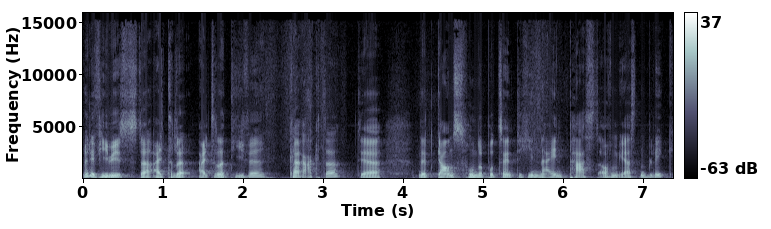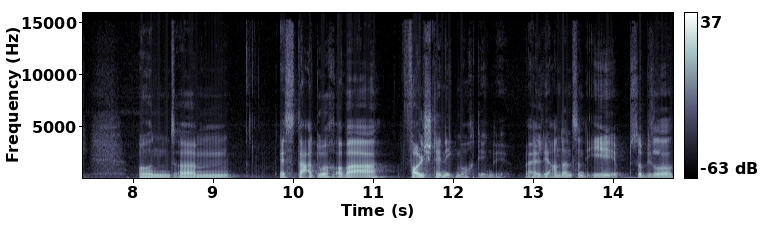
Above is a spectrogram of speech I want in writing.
Ja, die Phoebe ist der alter, alternative Charakter, der nicht ganz hundertprozentig hineinpasst auf den ersten Blick und ähm, es dadurch aber auch vollständig macht irgendwie. Weil die anderen sind eh so ein bisschen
